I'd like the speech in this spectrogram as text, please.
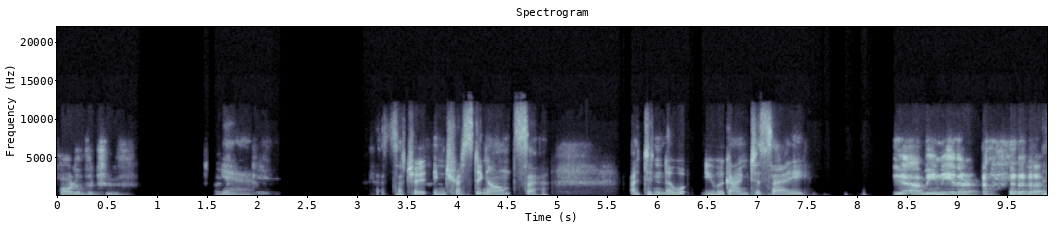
part of the truth. I Yeah. think. That's such an interesting answer. I didn't know what you were going to say. Yeah, me neither.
